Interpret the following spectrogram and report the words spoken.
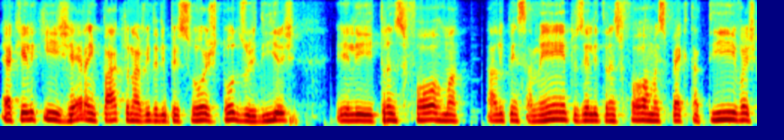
é aquele que gera impacto na vida de pessoas todos os dias, ele transforma ali pensamentos, ele transforma expectativas,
